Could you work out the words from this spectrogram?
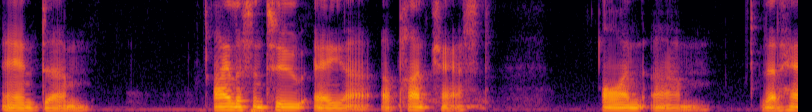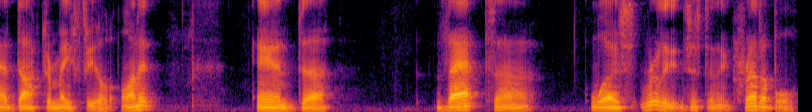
And um, I listened to a, uh, a podcast on um, that had Dr. Mayfield on it, and uh, that uh, was really just an incredible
